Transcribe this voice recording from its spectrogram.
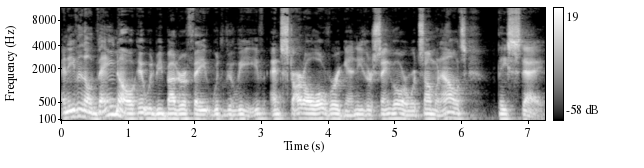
And even though they know it would be better if they would leave and start all over again, either single or with someone else, they stay.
